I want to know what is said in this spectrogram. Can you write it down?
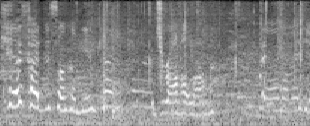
Kayla's had this on her the entire time. Drama llama. Kayla, right here.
